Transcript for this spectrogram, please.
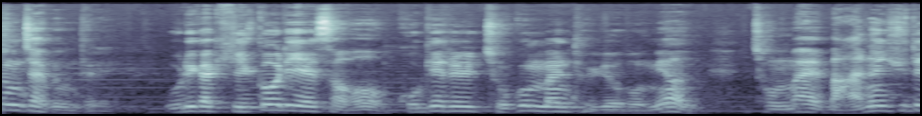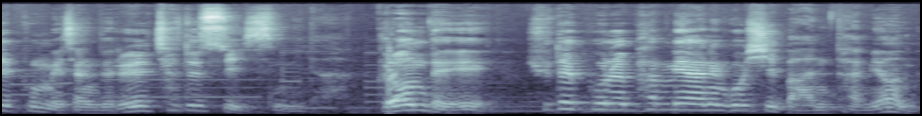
시청자분들, 우리가 길거리에서 고개를 조금만 돌려보면 정말 많은 휴대폰 매장들을 찾을 수 있습니다. 그런데 휴대폰을 판매하는 곳이 많다면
